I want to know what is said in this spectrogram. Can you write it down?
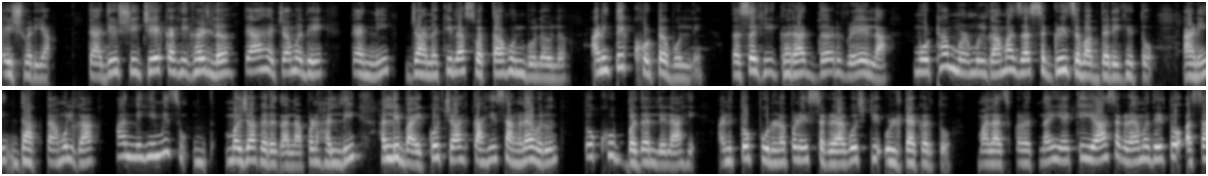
ऐश्वर्या. त्या दिवशी जे काही घडलं त्या ह्याच्यामध्ये त्यांनी जानकीला स्वतःहून बोलवलं आणि ते खोटं बोलले. तसंही घरात दर वेळेला मोठा मु मुलगा माझा सगळी जबाबदारी घेतो आणि धाकटा मुलगा हा नेहमीच मजा करत आला. पण हल्ली हल्ली बायकोच्या काही सांगण्यावरून तो खूप बदललेला आहे आणि तो पूर्णपणे सगळ्या गोष्टी उलट्या करतो. मलाच कळत नाहीये की या सगळ्यामध्ये तो असा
